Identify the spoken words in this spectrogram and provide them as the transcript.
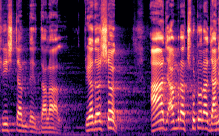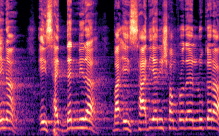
খ্রিস্টানদের দালাল। প্রিয় দর্শক, আজ আমরা ছোটরা জানি না এই সাদ্দান্নিরা বা এই সাদিয়ানি সম্প্রদায়ের লোকেরা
